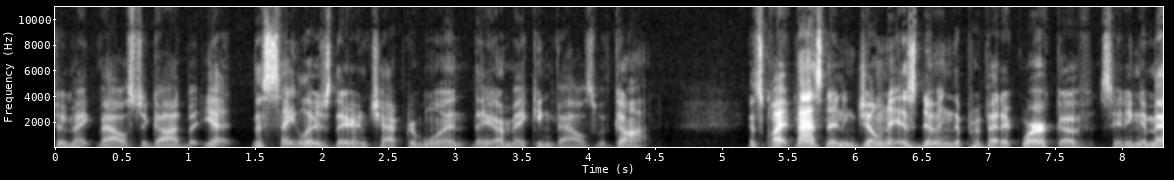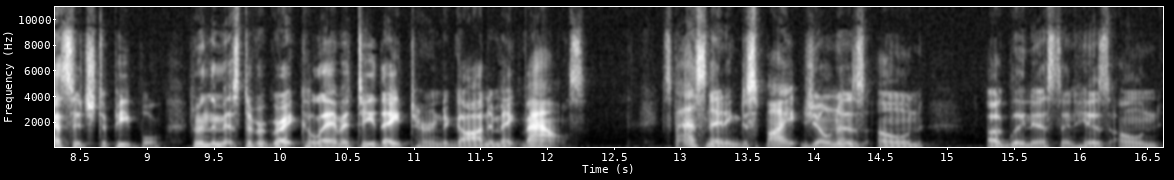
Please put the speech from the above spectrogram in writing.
to make vows to God, but yet the sailors there in chapter 1, they are making vows with God. It's quite fascinating. Jonah is doing the prophetic work of sending a message to people who, in the midst of a great calamity, they turn to God and make vows. It's fascinating. Despite Jonah's own ugliness and his own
